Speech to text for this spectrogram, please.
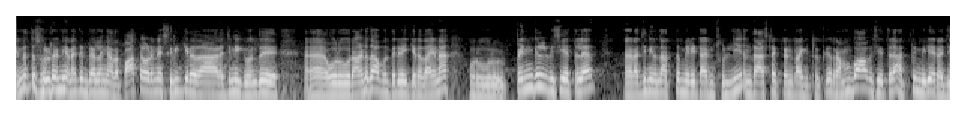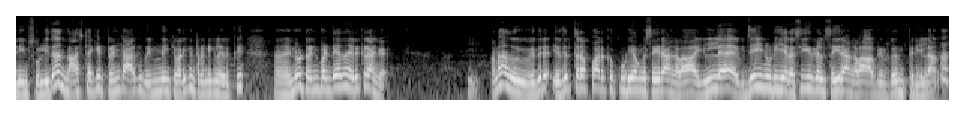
என்னத்தை என்னத்த சொல்கிறேன்னு எனக்கு தெரிலங்க அதை பார்த்த உடனே சிரிக்கிறதா? ரஜினிக்கு வந்து ஒரு ஒரு அனுதாபம் தெரிவிக்கிறதா? ஏன்னா ஒரு ஒரு பெண்கள் விஷயத்தில் ரஜினி வந்து அத்துமீறிட்டாருன்னு சொல்லி அந்த ஹேஷ்டாக் ட்ரெண்ட் ஆகிட்டு இருக்கு ரம்பா விஷயத்தில் அத்துமீறிய ரஜினின்னு சொல்லி தான் இந்த ஹேஷ்டாக்கே ட்ரெண்ட் ஆகுது. இன்னைக்கு வரைக்கும் ட்ரெண்டிங்கில் இருக்குது இன்னும் ட்ரெண்ட் பண்ணிட்டே தான் இருக்கிறாங்க. ஆனால் அது எதிர் எதிர்த்தரப்பாக இருக்கக்கூடியவங்க செய்கிறாங்களா இல்லை விஜயினுடைய ரசிகர்கள் செய்கிறாங்களா அப்படின்றது தெரியல. ஆனால்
